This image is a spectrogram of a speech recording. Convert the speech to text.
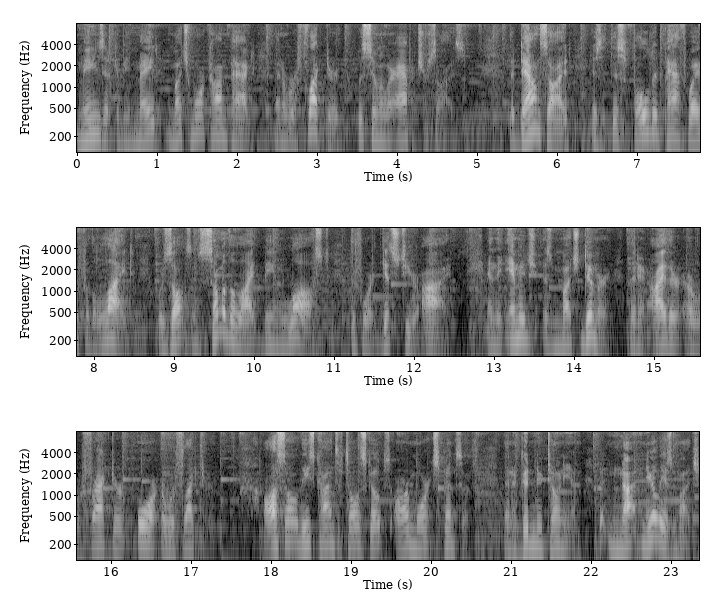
means it can be made much more compact than a reflector with similar aperture size. The downside is that this folded pathway for the light results in some of the light being lost before it gets to your eye, and the image is much dimmer than in either a refractor or a reflector. Also, these kinds of telescopes are more expensive than a good Newtonian, but not nearly as much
